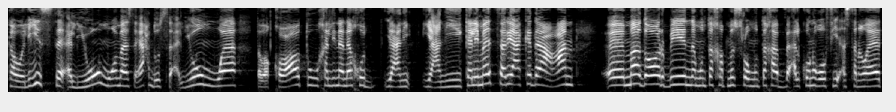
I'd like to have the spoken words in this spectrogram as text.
كواليس اليوم وما سيحدث اليوم وتوقعاته. خلينا ناخد يعني يعني كلمات سريعة كده عن آه ما دار بين منتخب مصر ومنتخب الكونغو في السنوات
